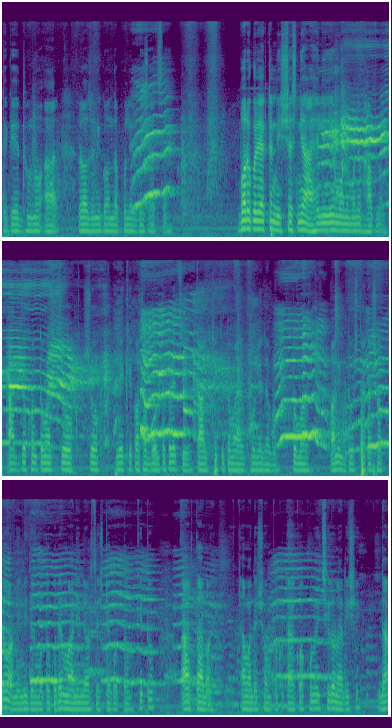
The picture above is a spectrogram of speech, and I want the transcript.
থেকে ধুনো আর রজনীগন্ধা ফুলের বেশ আছে। বড় করে একটা নিঃশ্বাস নিয়ে আহেলি মনে মনে ভাবলো আজ যখন তোমার চোখ চোখ রেখে কথা বলতে পেরেছি, কাল ঠিকই তোমায় ভুলে যাব। তোমার অনেক দোষ থাকা সত্ত্বেও আমি নিজের মতো করে মানিয়ে নেওয়ার চেষ্টা করতাম। কিন্তু আর তা নয়, আমাদের সম্পর্কটা কখনোই ছিল না ঋষি দা।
